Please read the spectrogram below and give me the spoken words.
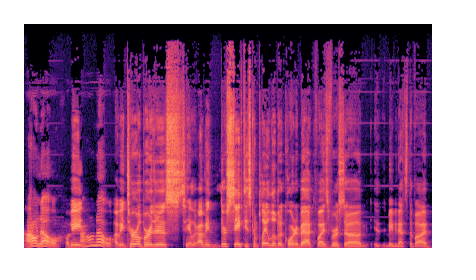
I don't know. I mean, I don't know. I mean, Terrell Burgess, Taylor. I mean, their safeties can play a little bit of cornerback, vice versa. Maybe that's the vibe.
